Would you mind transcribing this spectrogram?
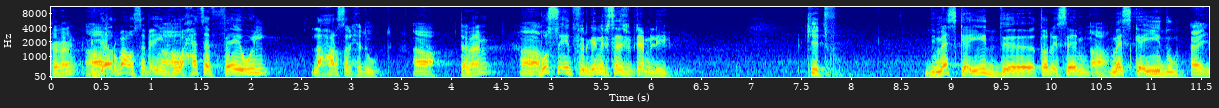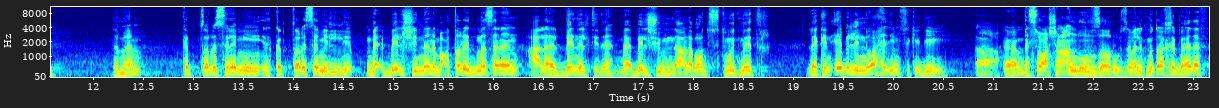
تمام في آه. الدقيقه 74 آه. هو حسب فاول لحرس الحدود آه تمام آه. بص ايد فرجاني ساسي بتعمل إيه كتفه دي ماسكة إيد آه، طارق سامي. آه. ماسكة إيده. أيوه. تمام؟ كابتن طارق سامي كابتن طارق سامي اللي ما قبلش إن أنا بعترض مثلا على البينالتي ده ما قبلش من على بعد 600 متر. لكن قبل إن واحد يمسك إيديه. آه. تمام؟ بس هو عشان عنده انذار والزمالك متأخر بهدف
